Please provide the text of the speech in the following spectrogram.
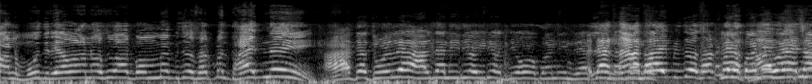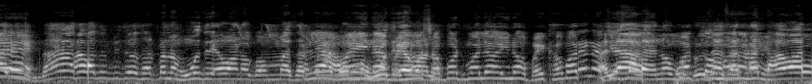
અને હું જ રહેવાનો છું આ ગામમાં બીજો સરપંચ થાય જ નહીં હા તે જોઈ લે હાલદા ની રહ્યો ઈર્યો દેવો બની રહે અલ્યા ના થાય બીજો સરપંચ બની છે. ના થાય બીજો સરપંચ હું જ રહેવાનો ગામમાં સરપંચ હવે રહેવાનો સપોર્ટ મળ્યો એનો ભાઈ ખબર હે ને અલ્યા એનો મોટો સરપંચ. થવાનો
